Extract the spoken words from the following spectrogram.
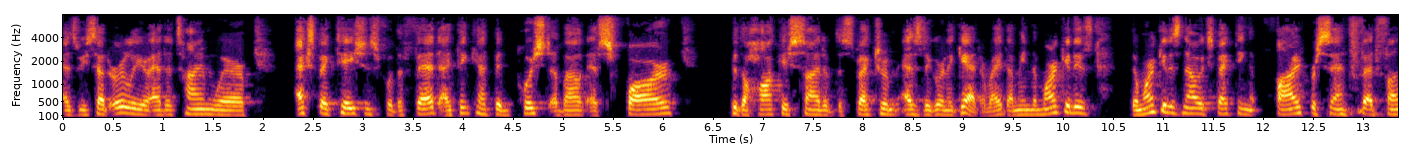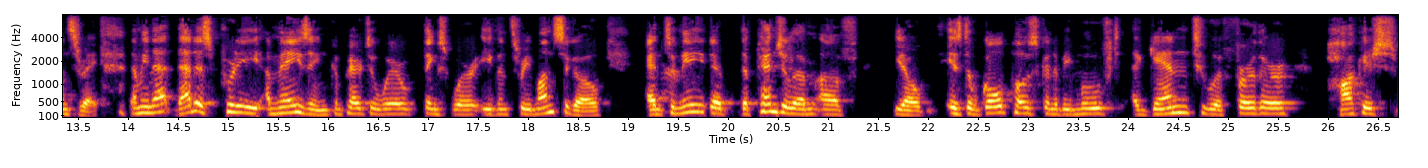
as we said earlier, at a time where expectations for the Fed, I think, have been pushed about as far to the hawkish side of the spectrum as they're going to get, right? I mean, the market is, the market is now expecting a 5% Fed funds rate. I mean, that, that is pretty amazing compared to where things were even three months ago. And to me, the, the pendulum of, you know, is the goalpost going to be moved again to a further hawkish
